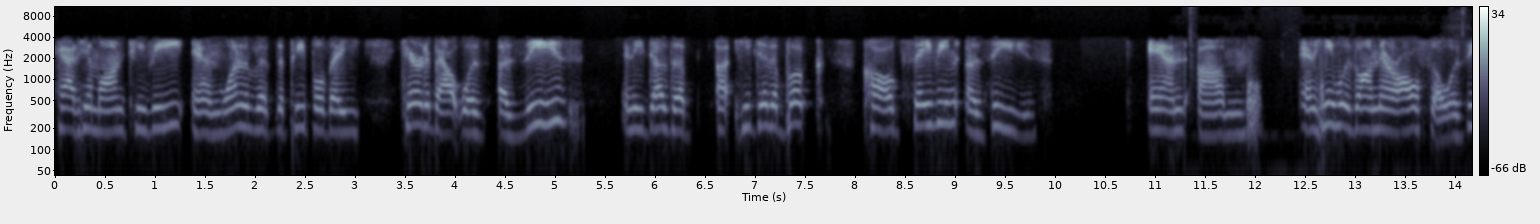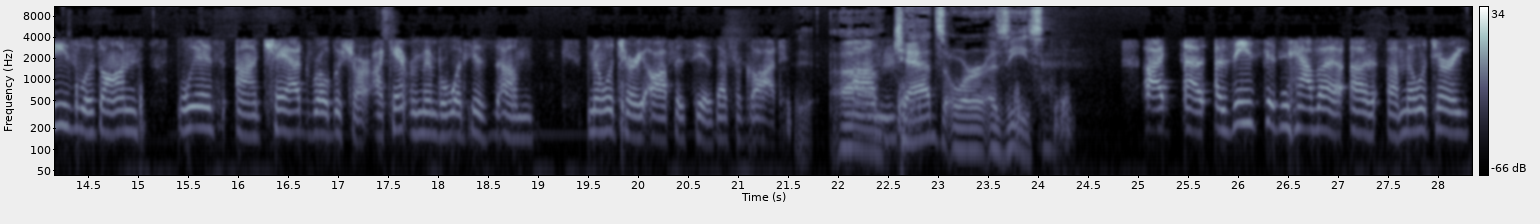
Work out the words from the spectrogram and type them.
had him on TV, and one of the, the people they cared about was Aziz, and he does a uh, he did a book called Saving Aziz, and um, and he was on there also. Aziz was on with uh, Chad Robichaux. I can't remember what his um, military office is. I forgot. Um, Chad's or Aziz? Uh, uh, Aziz didn't have a, a, a military.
